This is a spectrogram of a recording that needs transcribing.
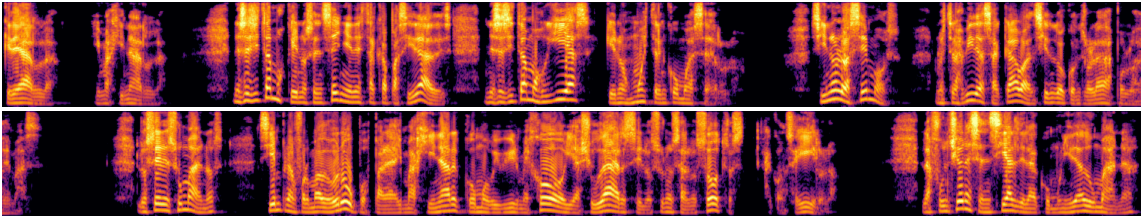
crearla, imaginarla. Necesitamos que nos enseñen estas capacidades, necesitamos guías que nos muestren cómo hacerlo. Si no lo hacemos, nuestras vidas acaban siendo controladas por los demás. Los seres humanos siempre han formado grupos para imaginar cómo vivir mejor y ayudarse los unos a los otros a conseguirlo. La función esencial de la comunidad humana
